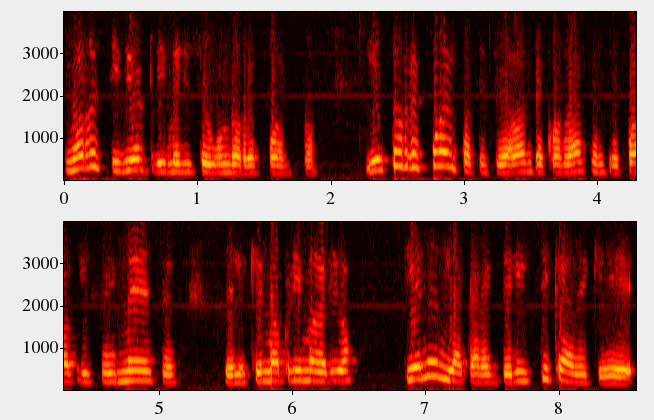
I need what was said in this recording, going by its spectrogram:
no recibió el primer y segundo refuerzo. Y estos refuerzos que se daban, recordarse, entre cuatro y seis meses del esquema primario, tienen la característica de que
